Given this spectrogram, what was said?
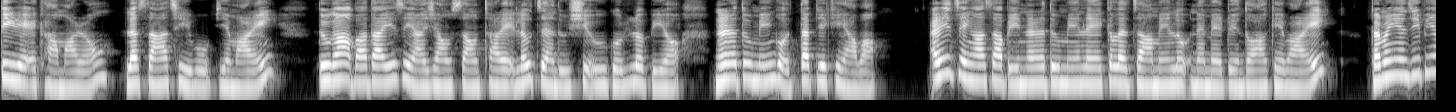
တီးတဲ့အခါမှာတော့လက်စားချေဖို့ပြင်ပါတယ်။သူကဘာသာရေးဆရာရောင်ဆောင်ထားတဲ့အလောက်ကျန်သူရှစ်ဦးကိုလွှတ်ပြီးတော့နရသူမင်းကိုတပ်ပစ်ခဲ့ရပါ။အဲ့ဒီချိန်ကစပြီးနရသူမင်းလည်းကလကြမင်းလို့နာမည်တွင်သွားခဲ့ပါတယ်။ဓမယန်ကြီးဖះ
